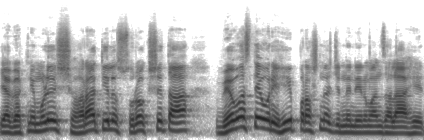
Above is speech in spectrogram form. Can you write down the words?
या घटनेमुळे शहरातील सुरक्षता व्यवस्थेवरही प्रश्नचिन्ह निर्माण झाला आहेत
